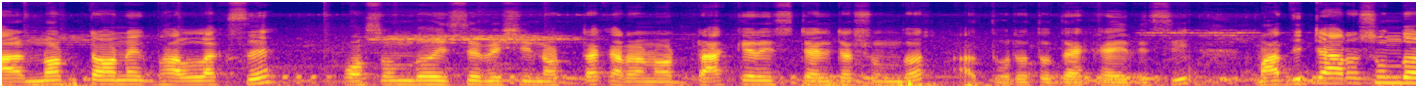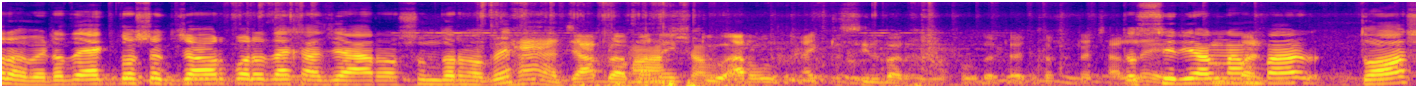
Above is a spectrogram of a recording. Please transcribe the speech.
আর নটটা অনেক ভালো লাগছে। পছন্দ হয়েছে বেশি নটটা কারণ ওর ডাকের স্টাইলটা সুন্দর। আর ধরে তো দেখাই দিছি। মাদিটা আরও সুন্দর হবে। এটা তো এক দশক যাওয়ার পরে দেখা যায় আরও সুন্দর হবে। হ্যাঁ যাবরা মানে একটু আরও একটু সিলভার হবে। তো সিরিয়াল নাম্বার দশ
